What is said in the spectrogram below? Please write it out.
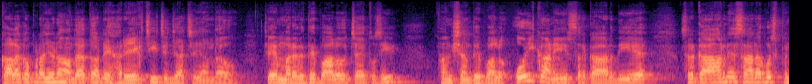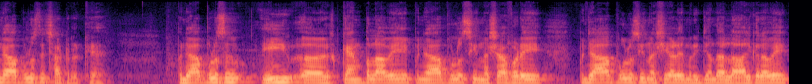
ਕਾਲਾ ਕੱਪੜਾ ਜਿਹੜਾ ਹੁੰਦਾ ਤੁਹਾਡੇ ਹਰੇਕ ਚੀਜ਼ 'ਚ ਜੱਚ ਜਾਂਦਾ ਉਹ, ਚਾਹੇ ਮਰਗ ਤੇ ਪਾ ਲਓ, ਚਾਹੇ ਤੁਸੀਂ ਫੰਕਸ਼ਨ ਤੇ ਪਾ ਲਓ। ਉਹੀ ਕਹਾਣੀ ਸਰਕਾਰ ਦੀ ਹੈ। ਸਰਕਾਰ ਨੇ ਸਾਰਾ ਕੁਝ ਪੰਜਾਬ ਪੁਲਿਸ ਤੇ ਛੱਡ ਰੱਖਿਆ ਹੈ। ਪੰਜਾਬ ਪੁਲਿਸ ਹੀ ਕੈਂਪ ਲਾਵੇ, ਪੰਜਾਬ ਪੁਲਿਸ ਹੀ ਨਸ਼ਾ ਫੜੇ, ਪੰਜਾਬ ਪੁਲਿਸ ਹੀ ਨਸ਼ੇ ਵਾਲੇ ਮਰੀਜ਼ਾਂ ਦਾ ਇਲਾਜ ਕਰਾਵੇ,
